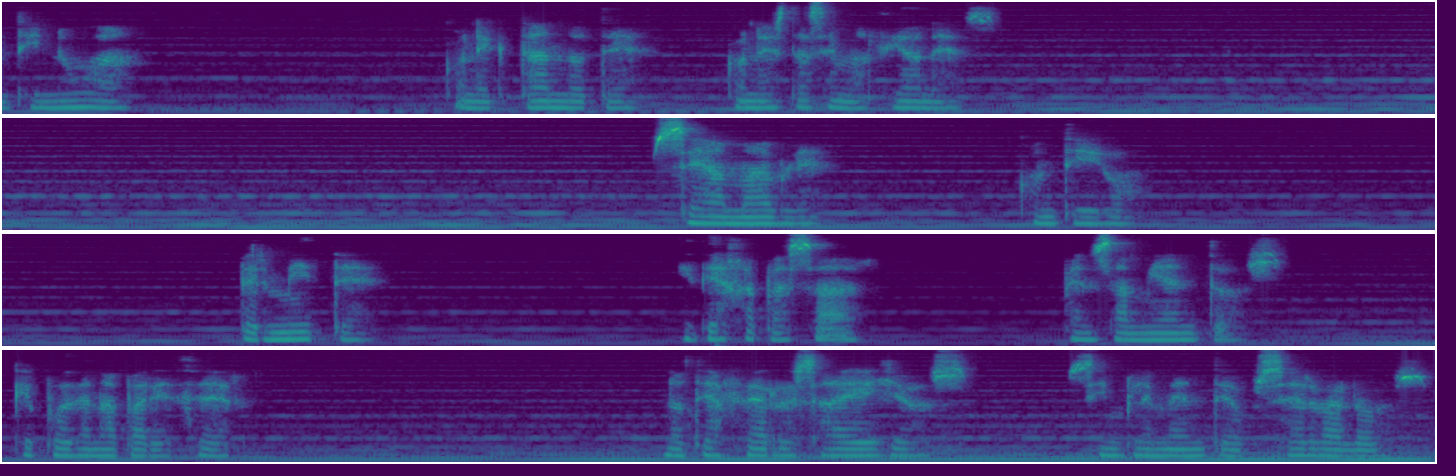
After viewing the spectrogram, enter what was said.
Continúa conectándote con estas emociones. Sea amable contigo. Permite y deja pasar pensamientos que puedan aparecer. No te aferres a ellos, simplemente obsérvalos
